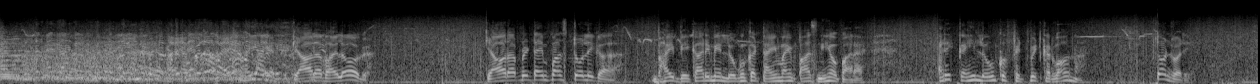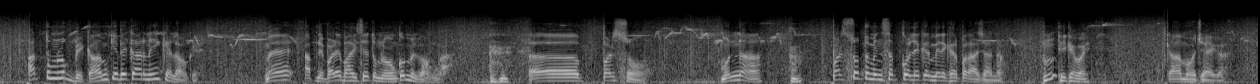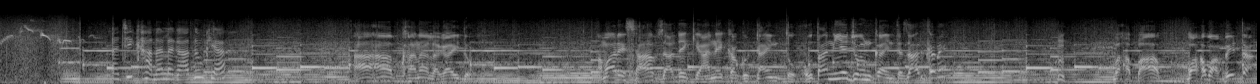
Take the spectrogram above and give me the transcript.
क्या हाल है भाई लोग? क्या हो रहा है अपने टाइम पास टोली का? भाई बेकारी में लोगों का टाइम वाइम पास नहीं हो पा रहा है। अरे कहीं लोगों को फिट फिट करवाओ ना। डोंट वरी अब तुम लोग बेकाम के बेकार नहीं कहलाओगे। मैं अपने बड़े भाई से तुम लोगों को मिलवाऊँगा। परसों। मुन्ना हाँ? परसों तुम इन सबको लेकर मेरे घर पर आ जाना। हम्म? ठीक है भाई। काम हो जाएगा। अजी खाना लगा दूँ क्या? हाँ हाँ अब खाना लगा ही दो। हमारे साहबजादे के आने का कोई टाइम तो होता नहीं है जो उनका इंतज़ार करें। वाह बाप वाह वाह बेटा।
